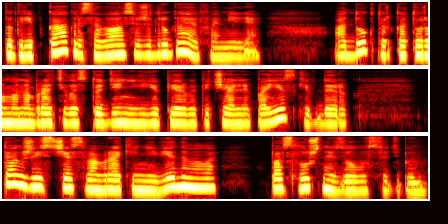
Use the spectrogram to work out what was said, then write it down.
погребка красовалась уже другая фамилия, а доктор, к которому она обратилась в тот день ее первой печальной поездки в Дерек, также исчез во мраке неведомого, послушной зову судьбы.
